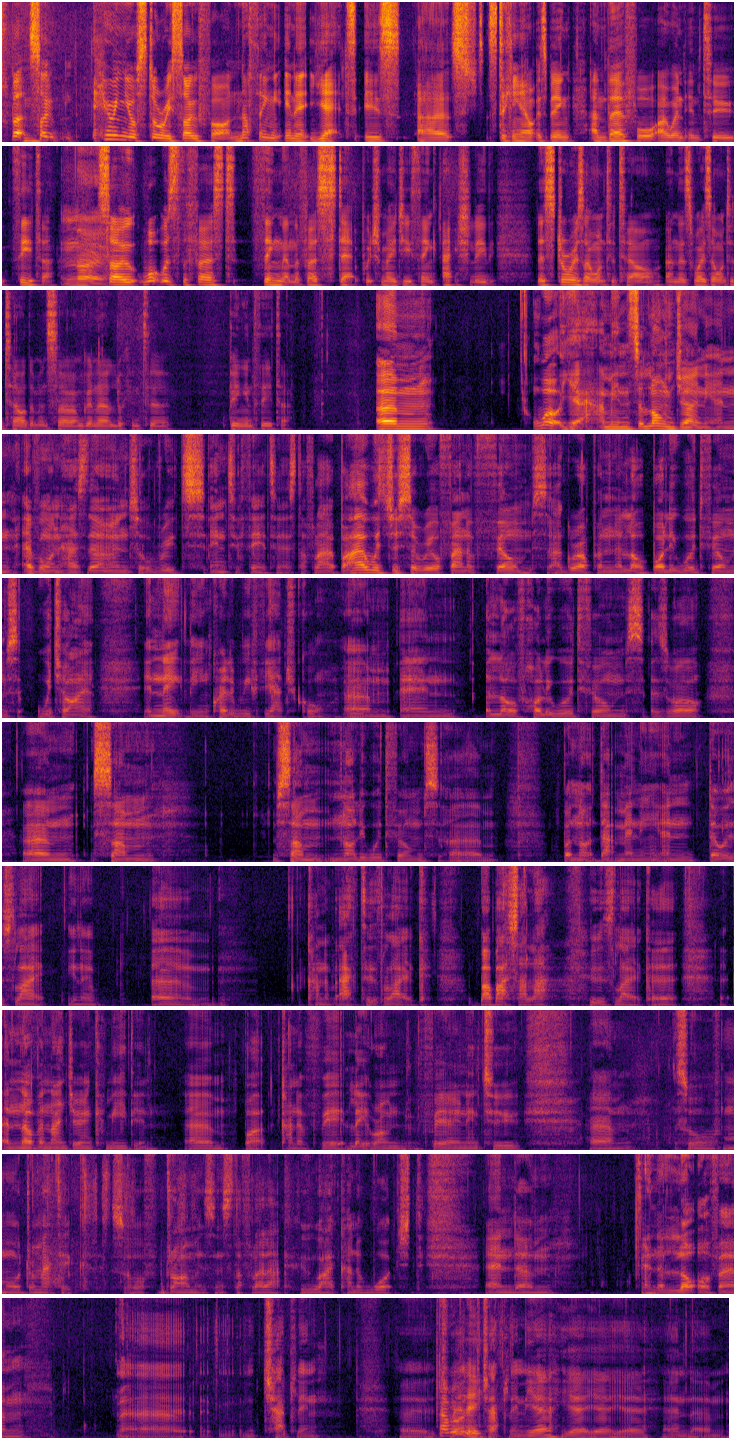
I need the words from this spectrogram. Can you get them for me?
But so, hearing your story so far, nothing in it yet is uh, s- sticking out as being, and therefore I went into theatre. No. So, what was the first thing then, the first step, which made you think, actually, there's stories I want to tell, and there's ways I want to tell them, and so I'm going to look into being in theatre? Um, well, yeah. I mean, it's a long journey, and everyone has their own sort of roots into theatre and stuff like that. But I was just a real fan of films. I grew up on a lot of Bollywood films, which are innately incredibly theatrical, um, and a lot of Hollywood films as well. Um, some some Nollywood films, um, but not that many. And there was like you know. Um, kind of actors like Baba Sala, who's like a, another Nigerian comedian, um, but kind of ve- later on veering into um, sort of more dramatic sort of dramas and stuff like that, who I kind of watched, and um, and a lot of um, uh, Chaplin. Uh, Oh, really? Chaplin, yeah, yeah, yeah, yeah, and um,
